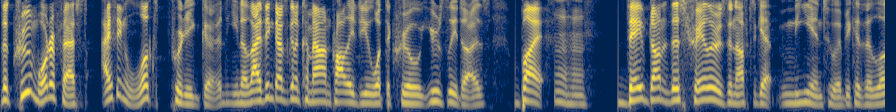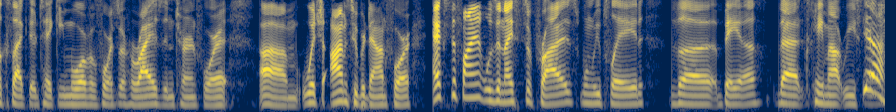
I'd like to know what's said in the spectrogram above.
The Crew Motorfest, I think, looks pretty good. You know, I think that's going to come out and probably do what the Crew usually does, but. Mm-hmm. They've done this trailer is enough to get me into it because it looks like they're taking more of a Forza Horizon turn for it, um, which I'm super down for. X Defiant was a nice surprise when we played the beta that came out recently. yeah,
